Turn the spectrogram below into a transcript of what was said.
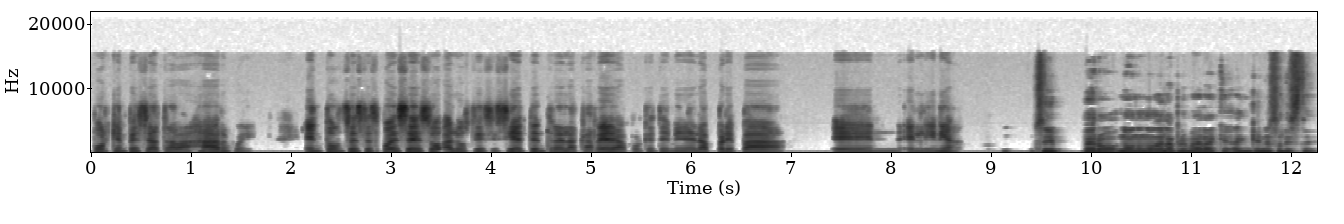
porque empecé a trabajar, güey. Entonces, después de eso, a los 17 entré a la carrera porque terminé la prepa en, en línea. Sí, pero no, no, no, de la primera, ¿qué- ¿en qué año saliste?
